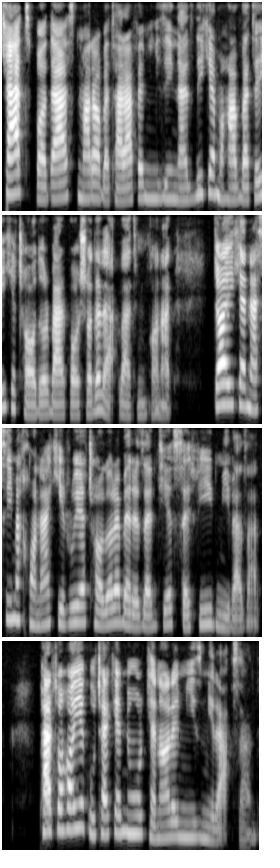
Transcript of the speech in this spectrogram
کت با دست مرا به طرف میزی نزدیک محوطه‌ای که چادر برپا شده دعوت می کند. جایی که نسیم خانکی روی چادر برزنتی سفید میوزد. پرتوهای کوچک نور کنار میز میرقصند.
